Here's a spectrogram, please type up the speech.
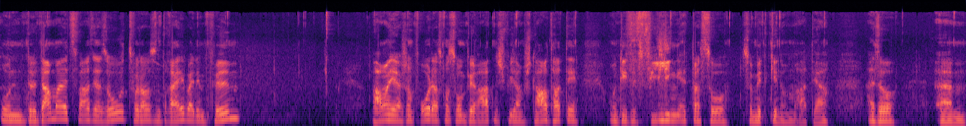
Und äh, damals war es ja so, 2003 bei dem Film war man ja schon froh, dass man so ein Piratenspiel am Start hatte und dieses Feeling etwas so, so mitgenommen hat, ja. Also, ähm,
